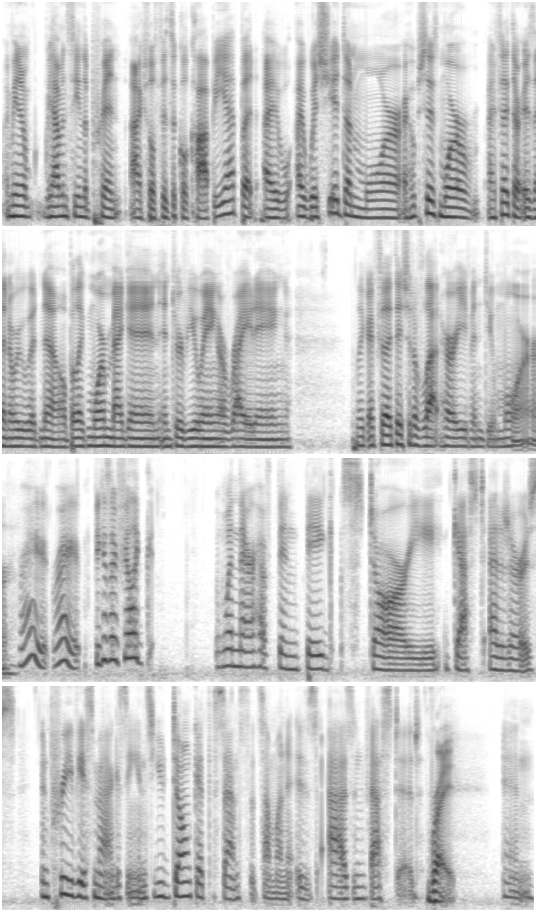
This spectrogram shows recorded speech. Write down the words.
I mean, we haven't seen the print actual physical copy yet, but I I wish she had done more. I hope she does more. I feel like there isn't, or we would know. But like more Megan interviewing or writing. Like I feel like they should have let her even do more. Right, right. Because I feel like when there have been big starry guest editors in previous magazines, you don't get the sense that someone is as invested Right. in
